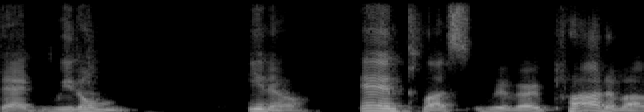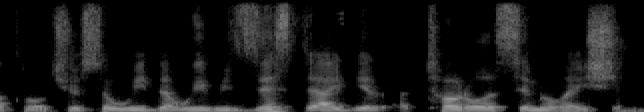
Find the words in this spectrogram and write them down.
that we don't, you know, and plus we're very proud of our culture, so we don't we resist the idea of total assimilation.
